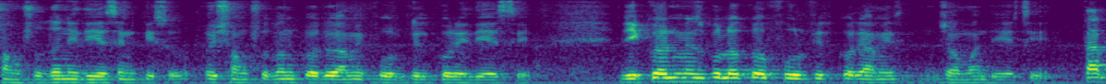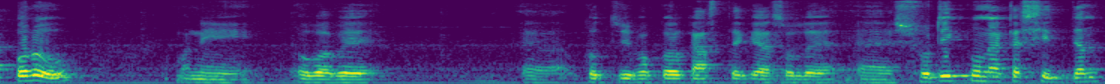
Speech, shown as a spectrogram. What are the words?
সংশোধনী দিয়েছেন কিছু, ওই সংশোধন করেও আমি ফুলফিল করে দিয়েছি। রিকোয়ারমেন্টসগুলোকেও ফুলফিল করে আমি জমা দিয়েছি। তারপরেও মানে ওভাবে কর্তৃপক্ষের কাছ থেকে আসলে সঠিক কোনো একটা সিদ্ধান্ত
